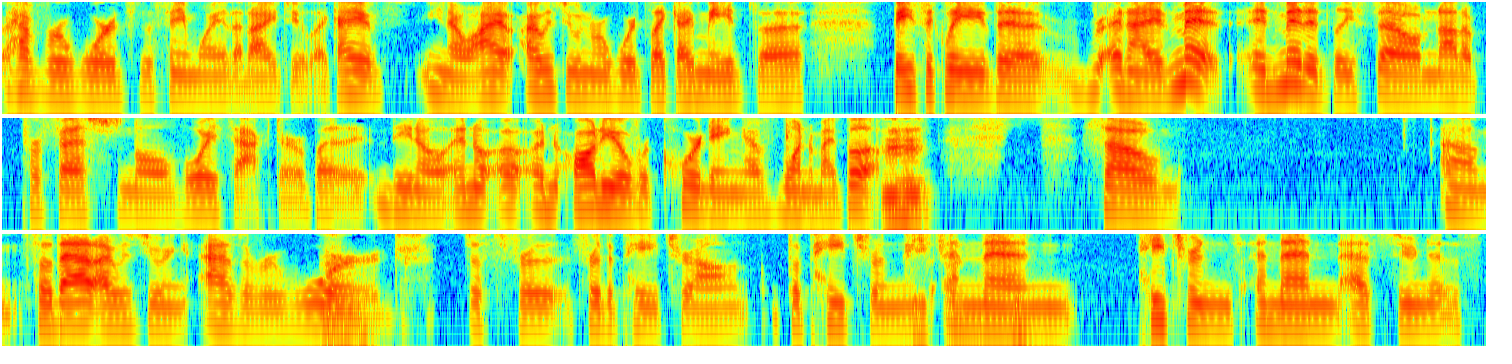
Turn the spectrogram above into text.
have rewards the same way that I do. Like I have you know I, I was doing rewards. Like I made the basically the and I admit admittedly so I'm not a professional voice actor but you know an, an audio recording of one of my books. Mm-hmm. so um, so that I was doing as a reward, mm. just for for the Patreon, the patrons, patrons, and then patrons, and then as soon as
